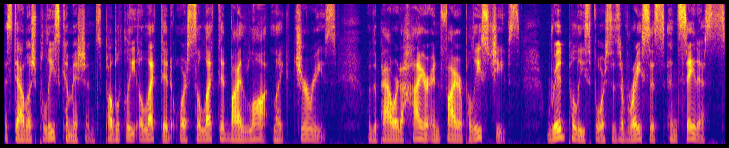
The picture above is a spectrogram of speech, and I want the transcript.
Establish police commissions, publicly elected or selected by lot like juries, with the power to hire and fire police chiefs rid police forces of racists and sadists,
